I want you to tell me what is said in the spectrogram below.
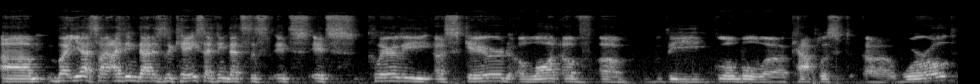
Um, but yes, I, I, think that is the case. I think that's this. It's it's clearly uh, scared a lot of the global capitalist world.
